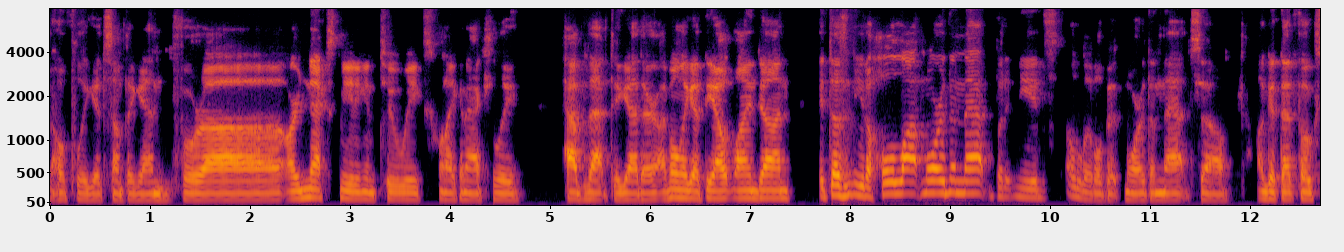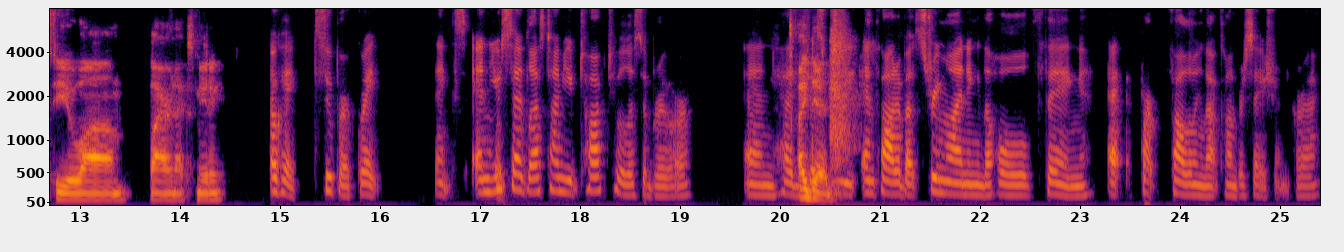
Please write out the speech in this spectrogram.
hopefully get something in for uh our next meeting in two weeks when I can actually have that together. I've only got the outline done. It doesn't need a whole lot more than that, but it needs a little bit more than that. So I'll get that folks to you um by our next meeting. Okay, super, great. Thanks. And you said last time you talked to Alisa Brewer and had I did. re- and thought about streamlining the whole thing at, following that conversation, correct?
